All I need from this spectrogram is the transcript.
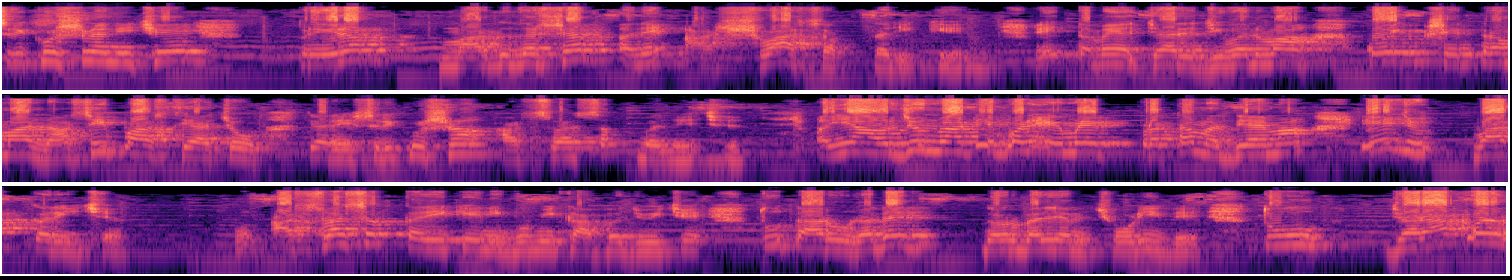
શ્રી કૃષ્ણની છે. પ્રેરક, માર્ગદર્શક અને આશ્વાસક તરીકે. તમે જ્યારે જીવનમાં કોઈ ક્ષેત્રમાં નાસીપાસ થયા છો, ત્યારે શ્રી કૃષ્ણ આશ્વાસક બને છે. અહીંયા અર્જુન માટે પણ એમણે પ્રથમ અધ્યાયમાં એ જ વાત કરી છે. આશ્વાસક તરીકેની ભૂમિકા ભજવી છે. તું તારું હૃદય દૌર્બલ્યમ છોડી દે. તું જરા પણ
